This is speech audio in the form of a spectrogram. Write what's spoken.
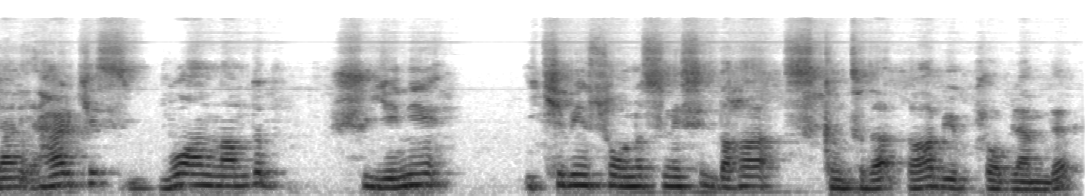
Yani herkes bu anlamda şu yeni 2000 sonrası nesil daha sıkıntıda, daha büyük problemde.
